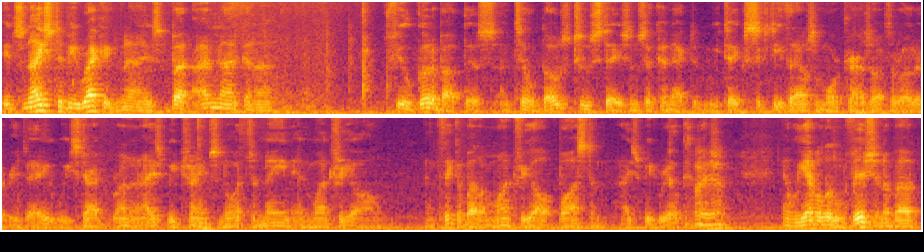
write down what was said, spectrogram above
it's nice to be recognized, but I'm not going to feel good about this until those two stations are connected. We take 60,000 more cars off the road every day. We start running high speed trains north to Maine and Montreal. And think about a Montreal Boston high speed rail Oh connection. yeah. And we have a little vision about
